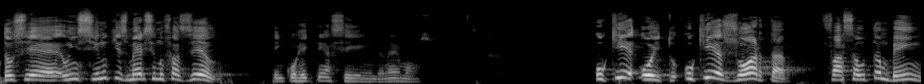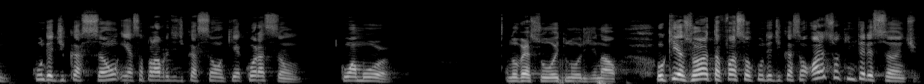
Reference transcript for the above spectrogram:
Então, se é o ensino que esmere-se no fazê-lo, tem que correr que tem a ceia ainda, né, irmãos? O que, oito, o que exorta, faça-o também com dedicação, e essa palavra dedicação aqui é coração, com amor. No verso 8, no original. O que exorta, faça com dedicação. Olha só que interessante.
